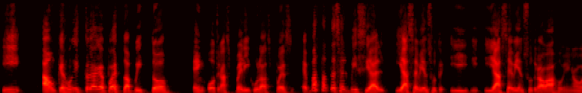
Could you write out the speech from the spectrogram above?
y aunque es una historia que pues tú has visto en otras películas, pues es bastante servicial y hace bien su, y, hace bien su trabajo. ¿no?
